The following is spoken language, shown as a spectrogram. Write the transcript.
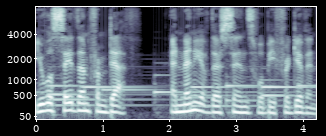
you will save them from death, and many of their sins will be forgiven.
